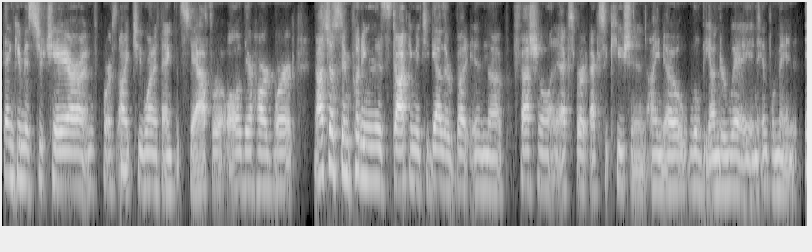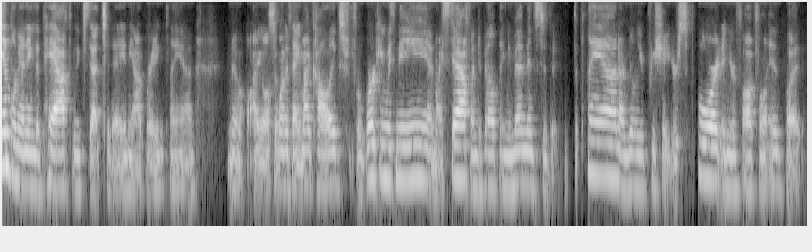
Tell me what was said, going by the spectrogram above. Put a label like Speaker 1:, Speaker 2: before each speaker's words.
Speaker 1: Thank you, Mr. Chair. And of course, I too want to thank the staff for all of their hard work, not just in putting this document together, but in the professional and expert execution I know will be underway in implementing, implementing the path we've set today in the operating plan. You know, I also want to thank my colleagues for working with me and my staff on developing amendments to the, the plan. I really appreciate your support and your thoughtful input.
